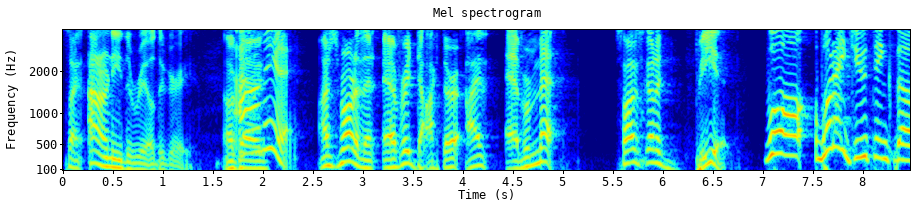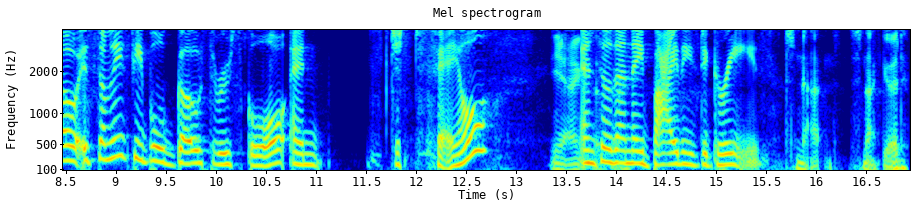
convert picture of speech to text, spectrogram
It's like I don't need the real degree. Okay. I don't need it. I'm smarter than every doctor I've ever met. So I'm just gonna be it. Well, what I do think though is some of these people go through school and just fail, Yeah. And guess so then they buy these degrees. it's not it's not good.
